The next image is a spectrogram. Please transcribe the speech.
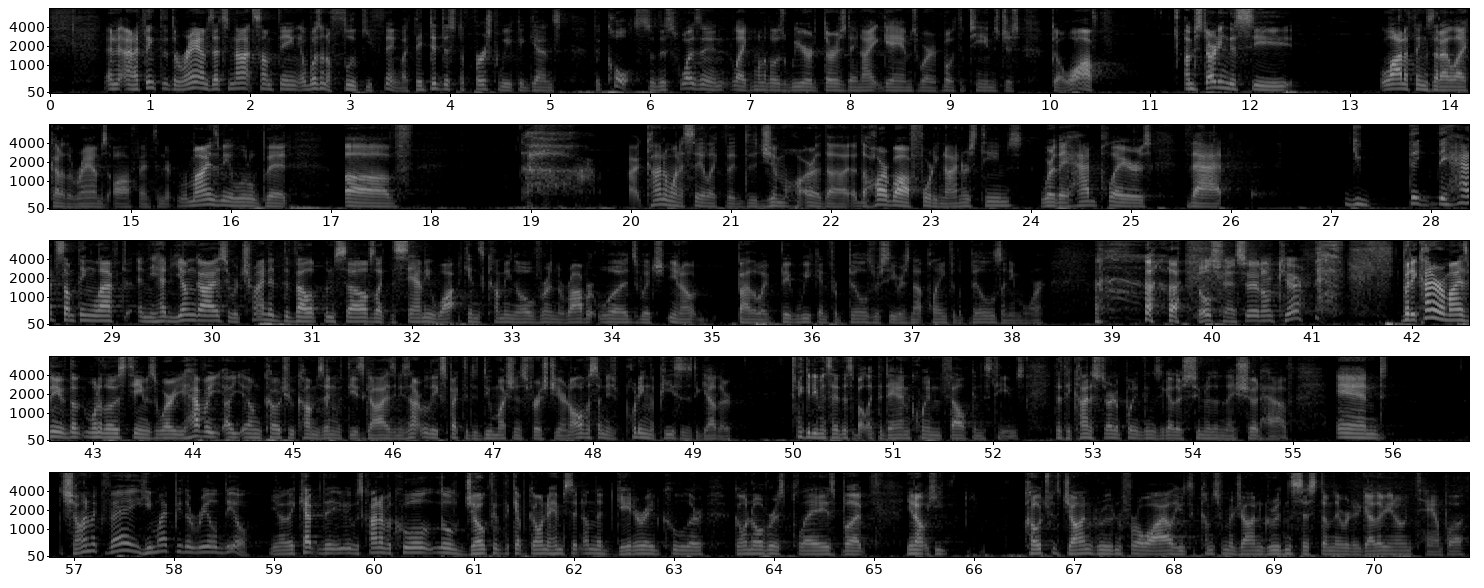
And, and I think that the Rams, that's not something, it wasn't a fluky thing. Like they did this the first week against the Colts. So this wasn't like one of those weird Thursday night games where both the teams just go off. I'm starting to see a lot of things that I like out of the Rams offense, and it reminds me a little bit of. I kind of want to say like the the Jim or the the Harbaugh 49ers teams where they had players that you they they had something left and they had young guys who were trying to develop themselves like the Sammy Watkins coming over and the Robert Woods which you know by the way big weekend for Bills receivers not playing for the Bills anymore Bills fans say I don't care. but it kind of reminds me of the, one of those teams where you have a, a young coach who comes in with these guys and he's not really expected to do much in his first year, and all of a sudden he's putting the pieces together. You could even say this about like the Dan Quinn Falcons teams that they kind of started putting things together sooner than they should have, and Sean McVay, he might be the real deal. You know, they kept they, it was kind of a cool little joke that they kept going to him sitting on the Gatorade cooler, going over his plays, but you know he coached with Jon Gruden for a while. He comes from a Jon Gruden system. They were together, you know, in Tampa.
